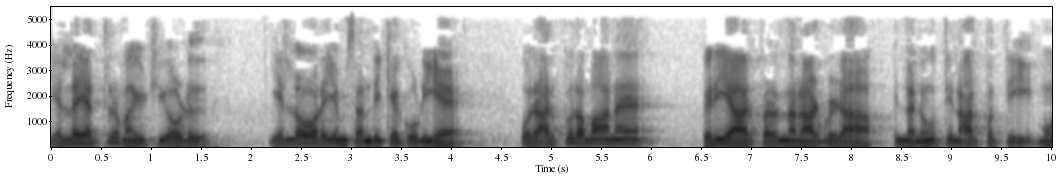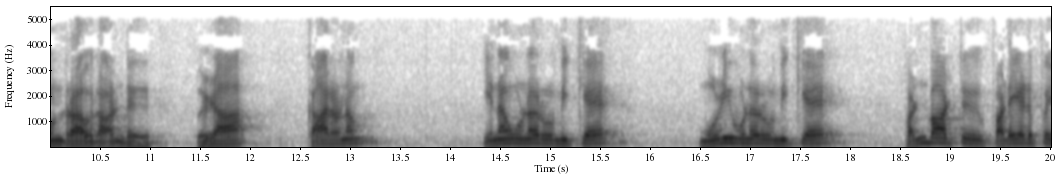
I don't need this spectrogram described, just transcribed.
எல்லையற்ற மகிழ்ச்சியோடு எல்லோரையும் சந்திக்கக்கூடிய ஒரு அற்புதமான பெரியார் பிறந்தநாள் விழா இந்த நூற்றி நாற்பத்தி மூன்றாவது ஆண்டு விழா. காரணம் இன உணர்வு மிக்க மொழி உணர்வு மிக்க பண்பாட்டு படையெடுப்பை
